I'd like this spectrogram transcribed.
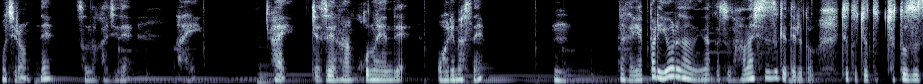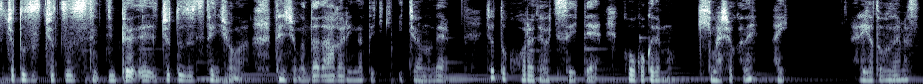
もちろんね。そんな感じで。はい。はい。じゃあ前半この辺で終わりますね。うん。なんかやっぱり夜なのになんかちょっと話し続けてると、ちょっとちょっとちょっとずつちょっとずつちょっとずつちょっとずつテンションが、テンションがだだ上がりになっていっちゃうので、ちょっと心で落ち着いて広告でも聞きましょうかね。はい。ありがとうございます。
